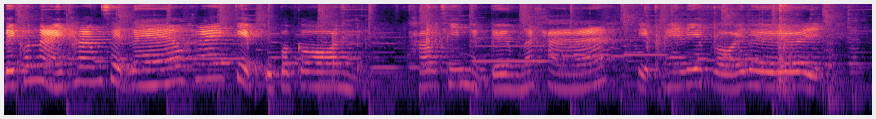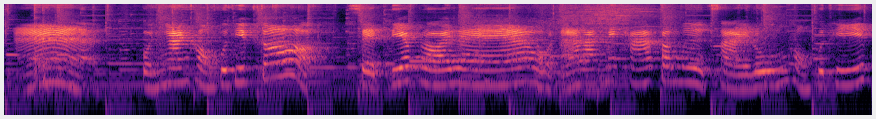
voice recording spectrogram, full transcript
เด็กคนไหนทำเสร็จแล้วให้เก็บอุปกรณ์เข้าที่เหมือนเดิมนะคะ เก็บให้เรียบร้อยเลยอ่าผลงานของครูทิพย์ก็เสร็จเรียบร้อยแล้วน่ารักไหมคะปลาหมึกสายรุ้งของครูทิพย์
